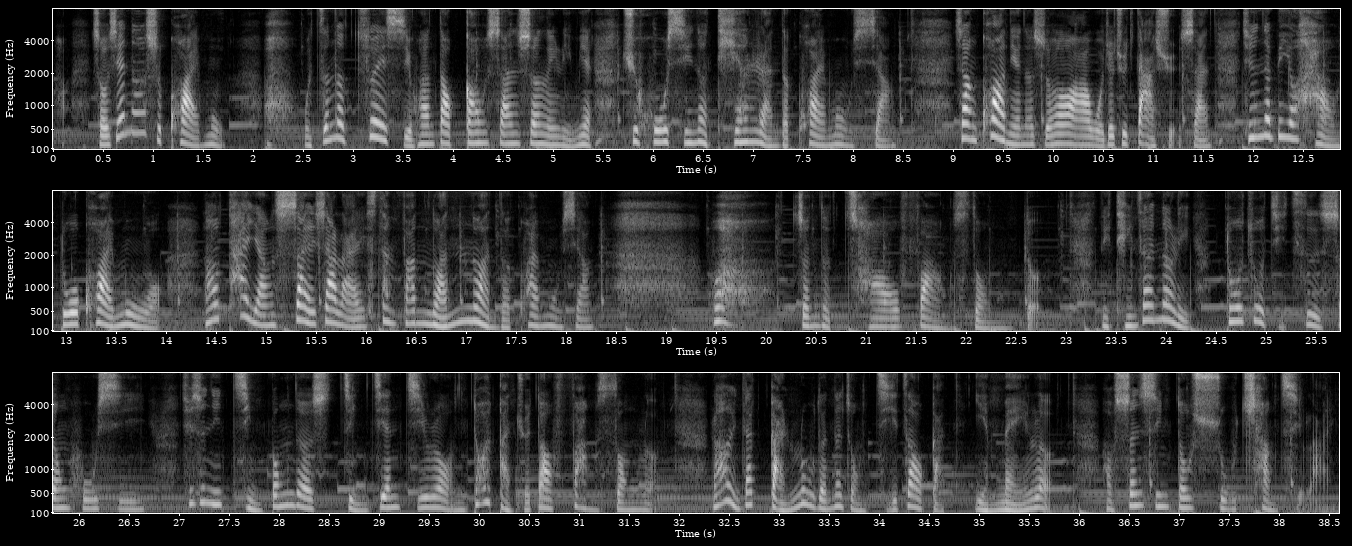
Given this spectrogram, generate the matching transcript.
好首先呢是快木啊，我真的最喜欢到高山森林里面去呼吸那天然的快木香。像跨年的时候啊，我就去大雪山，其实那边有好多快木哦，然后太阳晒下来，散发暖暖的快木香，哇，真的超放松的。你停在那里多做几次深呼吸。其实你紧绷的颈肩肌肉，你都会感觉到放松了，然后你在赶路的那种急躁感也没了，好，身心都舒畅起来。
